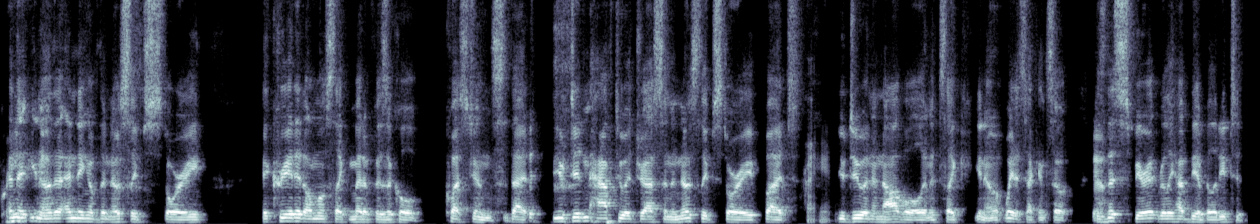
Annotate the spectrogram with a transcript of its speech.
great. and then you know the ending of the No Sleep story, it created almost like metaphysical questions that you didn't have to address in a No Sleep story, but right. you do in a novel and it's like you know wait a second so Yeah. does this spirit really have the ability to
